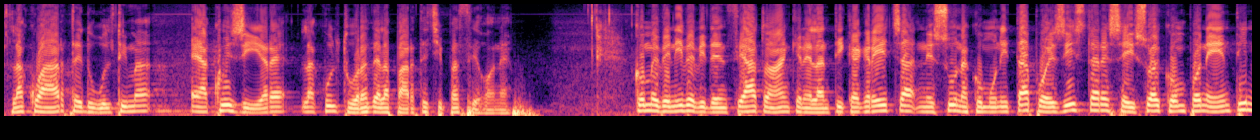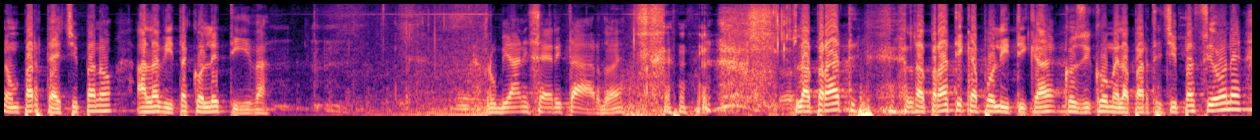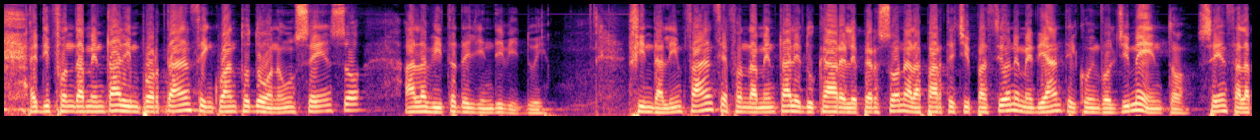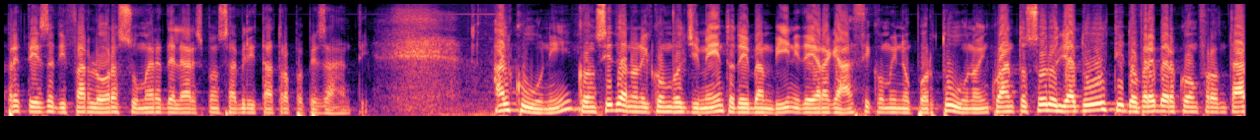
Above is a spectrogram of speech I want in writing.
La quarta ed ultima è acquisire la cultura della partecipazione. Come veniva evidenziato anche nell'antica Grecia, nessuna comunità può esistere se i suoi componenti non partecipano alla vita collettiva. Rubiani sei in ritardo, eh? la, prati- la pratica politica, così come la partecipazione, è di fondamentale importanza in quanto dona un senso alla vita degli individui. Fin dall'infanzia è fondamentale educare le persone alla partecipazione mediante il coinvolgimento, senza la pretesa di far loro assumere delle responsabilità troppo pesanti. Alcuni considerano il coinvolgimento dei bambini, dei ragazzi come inopportuno, in quanto solo gli adulti dovrebbero confrontarsi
